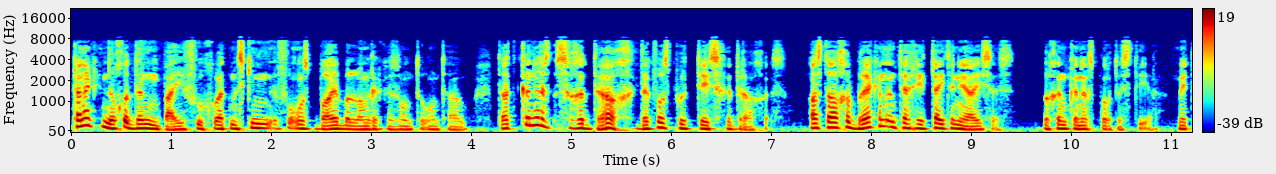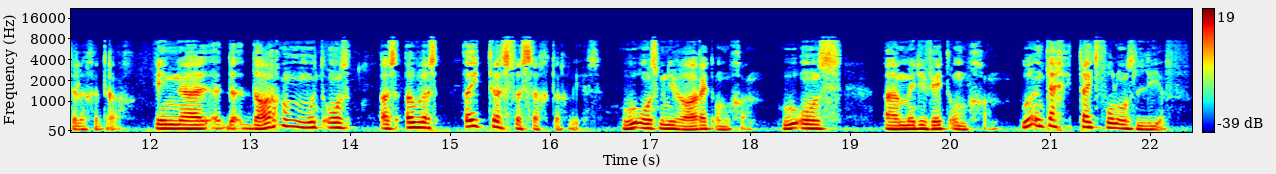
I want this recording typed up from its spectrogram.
Kan ek nog 'n ding byvoeg wat miskien vir ons baie belangrik is om te onthou? Dat kinders se gedrag dikwels protesgedrag is. As daar gebrek aan integriteit in die huis is, begin kinders proteseer met hulle gedrag. En uh daarom moet ons as ouers uiters versigtig wees hoe ons met die waarheid omgaan, hoe ons uh met die wet omgaan, hoe integriteitsvol ons leef.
